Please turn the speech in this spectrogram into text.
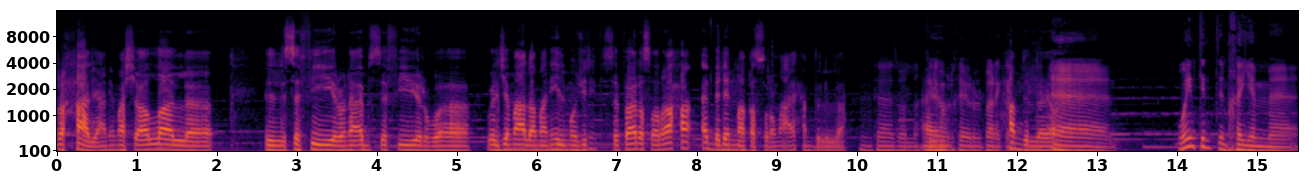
رحال. يعني ما شاء الله ال- السفير ونائب السفير و... والجماعة العمانيين الموجودين في السفارة صراحة ابدا ما. قصروا معي الحمد لله ممتاز والله أيوة. فيهم الخير والبركة الحمد لله يا رب. آه وين كنت مخيم آه،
